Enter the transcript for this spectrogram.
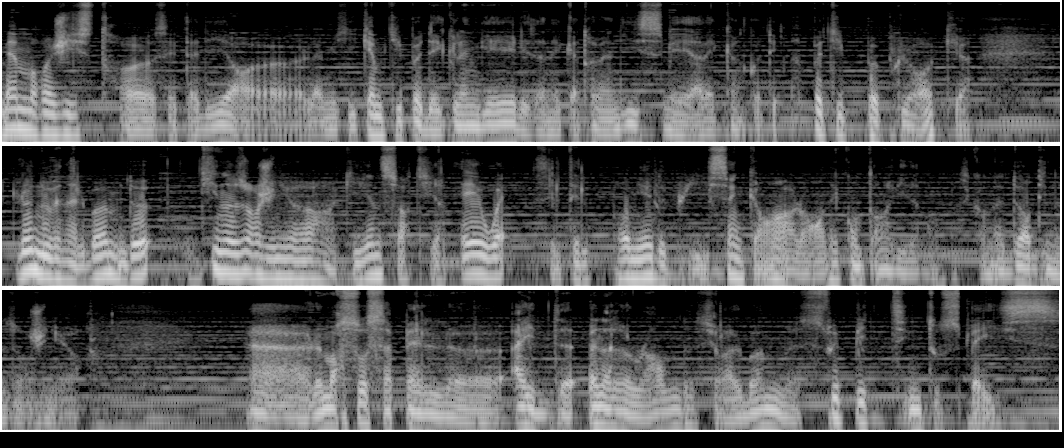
même registre, euh, c'est-à-dire euh, la musique un petit peu déglinguée, les années 90, mais avec un côté un petit peu plus rock, le nouvel album de Dinosaur Junior qui vient de sortir. Et ouais, c'était le premier depuis 5 ans, alors on est content évidemment, parce qu'on adore Dinosaur Junior. Euh, le morceau s'appelle Hide Another Round sur l'album Sweep It Into Space.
